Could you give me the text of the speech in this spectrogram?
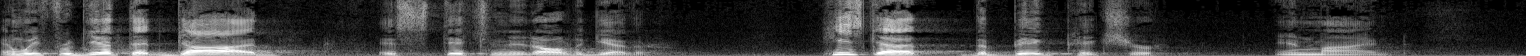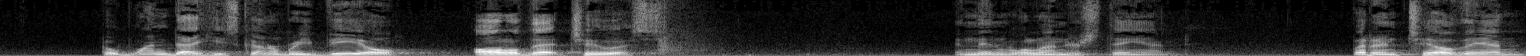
And we forget that God is stitching it all together. He's got the big picture in mind. But one day He's going to reveal all of that to us. And then we'll understand. But until then,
